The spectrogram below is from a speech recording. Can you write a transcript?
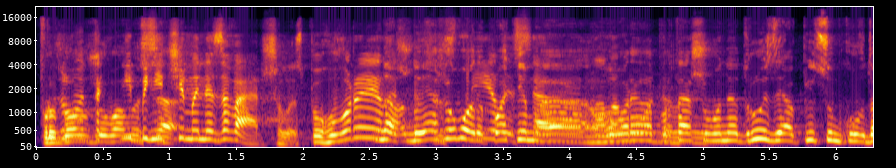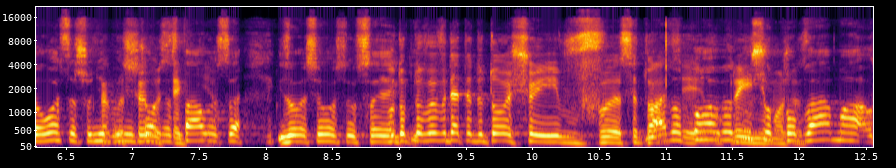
продовжувалося. Ніби нічим і не завершилось. Поговорили. Ну, щось ну я ж говорю, потім е, говорили про те, що вони друзі, а в підсумку вдалося, що ніби нічого не як сталося, і залишилося все. як Ну, тобто ви ведете до того, що і в Я ситуації до того в веду, що може проблема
